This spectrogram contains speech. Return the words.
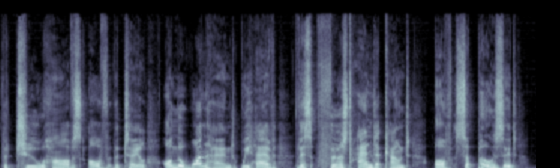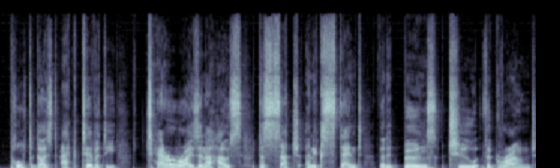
the two halves of the tale. On the one hand, we have this first hand account of supposed poltergeist activity terrorizing a house to such an extent that it burns to the ground.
